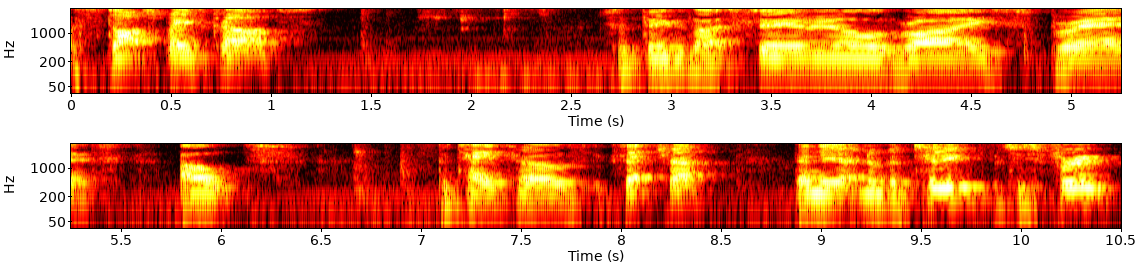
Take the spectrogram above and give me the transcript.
starch-based carbs. So things like cereal, rice, bread, oats, potatoes, etc. Then you got number two, which is fruit,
